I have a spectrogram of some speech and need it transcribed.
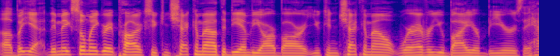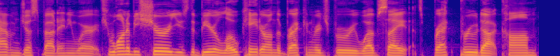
Uh, but yeah, they make so many great products. You can check them out at the DNVR bar. You can check them out wherever you buy your beers. They have them just about anywhere. If you want to be sure, use the beer locator on the Breckenridge Brewery website. That's breckbrew.com.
